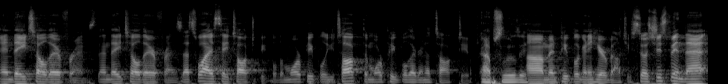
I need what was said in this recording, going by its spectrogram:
And they tell their friends, then they tell their friends. That's why I say talk to people. The more people you talk, the more people they're going to talk to Absolutely. um, and people are going to hear about you. So it's just been that.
